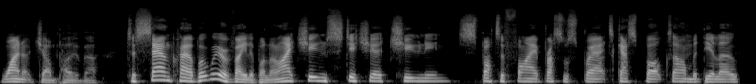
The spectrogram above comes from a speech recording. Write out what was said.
why not jump over to SoundCloud? But we're available on iTunes, Stitcher, TuneIn, Spotify, Brussels Sprouts, Gasbox, Armadillo,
